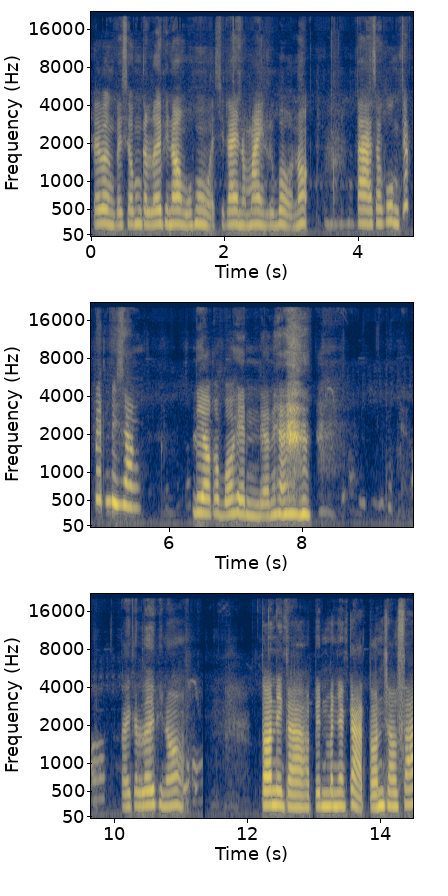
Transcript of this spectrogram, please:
ไปเบิ่งไปชมกันเลยพี่น้องบ่ฮู้ว่าสิได้หน่อไม้หรือบ่เนาะตาสาวกุ้งจักเป็นพี่สังเลียวก็บ่เห็นเดี๋ยวนี้ฮะไปกันเลยพี่น้อง ตอนนี้ก็เป็นบรรยากาศตอนเช้า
